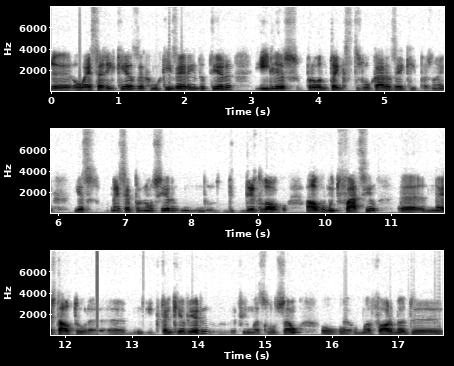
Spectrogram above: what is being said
eh, ou essa riqueza, como quiserem, de ter ilhas para onde tem que se deslocar as equipas, não é? E esse começa por não ser, desde logo, algo muito fácil uh, nesta altura. Uh, e que tem que haver, enfim, uma solução ou uma forma de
